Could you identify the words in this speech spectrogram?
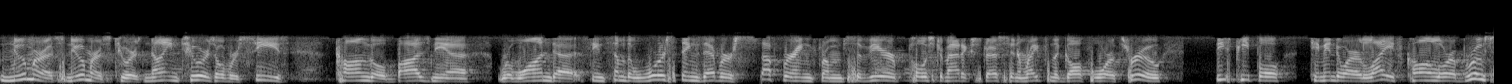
numerous numerous tours, nine tours overseas. Congo, Bosnia, Rwanda, seen some of the worst things ever, suffering from severe post-traumatic stress syndrome right from the Gulf War through. These people came into our life, Colin Laura Bruce,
